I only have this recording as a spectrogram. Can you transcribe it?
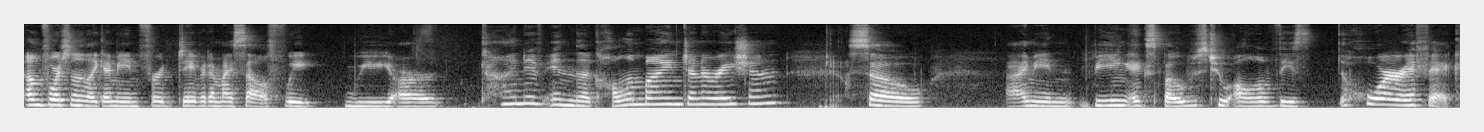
unfortunately, like I mean, for David and myself, we we are kind of in the Columbine generation. Yeah. So, I mean, being exposed to all of these horrific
